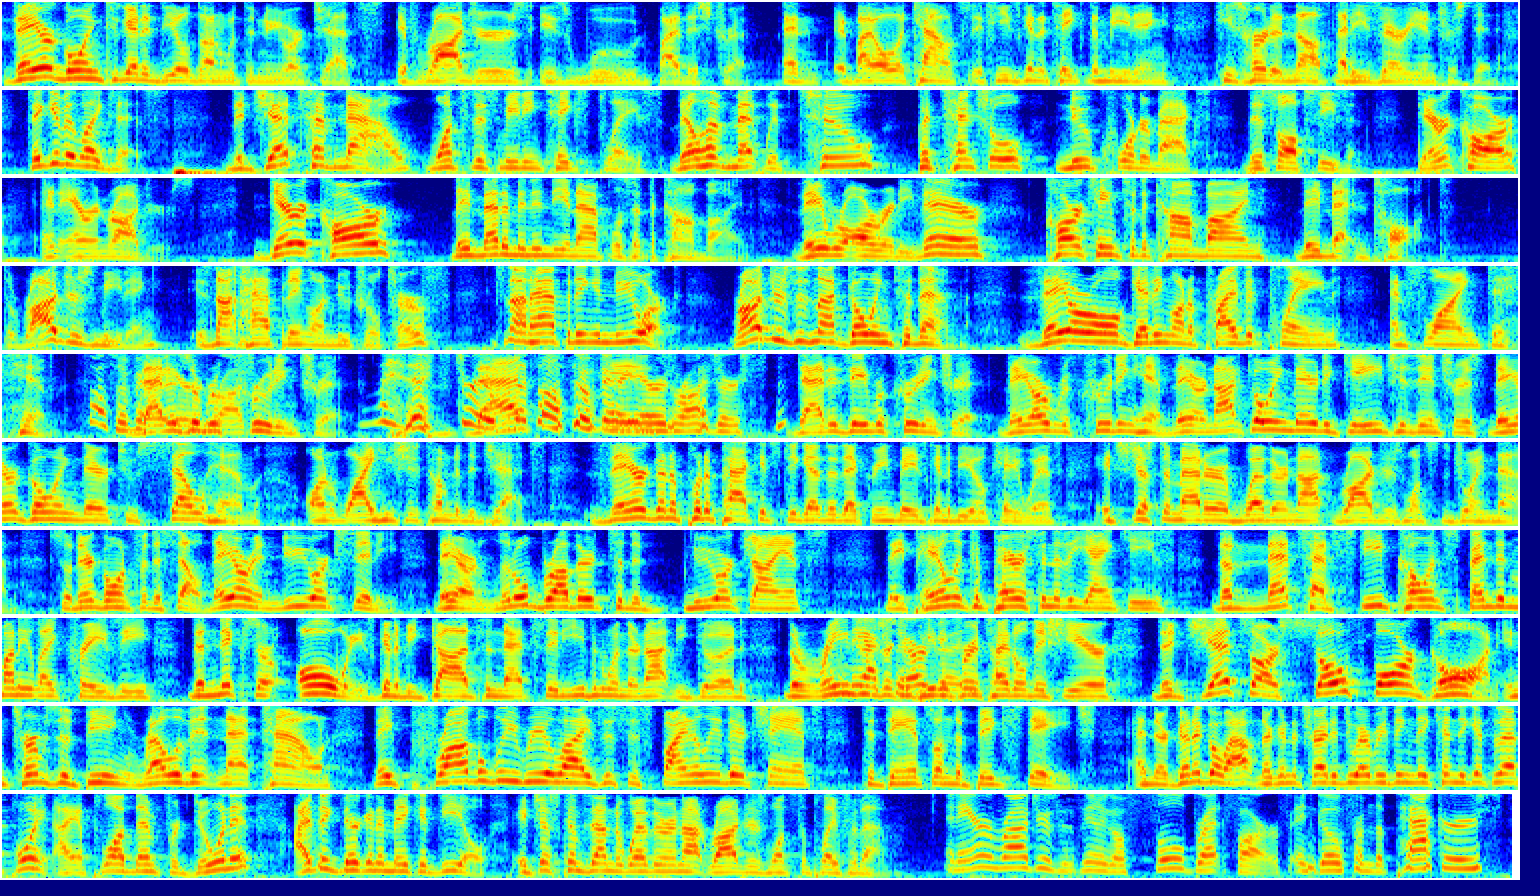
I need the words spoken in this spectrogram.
They are going to get a deal done with the New York Jets if Rodgers is wooed by this trip. And by all accounts, if he's going to take the meeting, he's heard enough that he's very interested. Think of it like this the Jets have now, once this meeting takes place, they'll have met with two potential new quarterbacks this offseason Derek Carr and Aaron Rodgers. Derek Carr, they met him in Indianapolis at the combine. They were already there. Carr came to the combine. They met and talked. The Rodgers meeting is not happening on neutral turf. It's not happening in New York. Rodgers is not going to them. They are all getting on a private plane and flying to him. It's also very that is a recruiting Rodgers. trip. that's true. That but that's also very is- Aaron Rodgers. That is a recruiting trip. They are recruiting him. They are not going there to gauge his interest. They are going there to sell him on why he should come to the Jets. They're going to put a package together that Green Bay is going to be okay with. It's just a matter of whether or not Rodgers wants to join them. So they're going for the sell. They are in New York City. They are little brother to the New York Giants. They pale in comparison to the Yankees. The Mets have Steve Cohen spending money like crazy. The Knicks are always going to be gods in that city, even when they're not any good. The Rangers are actually are competing for a title this year. The Jets are so far gone in terms of being relevant in that town. They probably realize this is finally their chance to dance on the big stage. And they're going to go out and they're going to try to do everything they can to get to that point. I applaud them for doing it. I think they're going to make a deal. It just comes down to whether or not Rodgers wants to play for them. And Aaron Rodgers is going to go full Brett Favre and go from the Packers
